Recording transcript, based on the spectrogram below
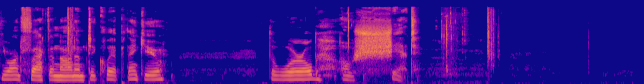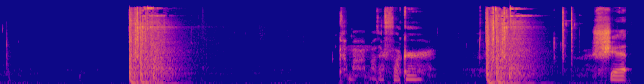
You are in fact a non-empty clip, thank you. The world, oh shit. Come on, motherfucker. Shit.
